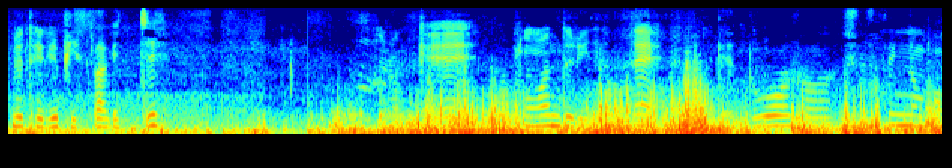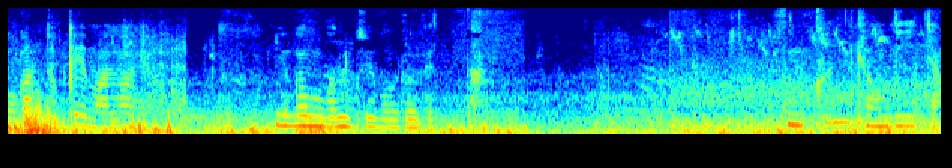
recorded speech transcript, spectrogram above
근데 되게 비싸겠지? 이렇게 공원들이 있는데 이렇게 누워서 쉴 수 있는 공간도 꽤 많아요. 이건 뭔지 모르겠다. 큰 경기장.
